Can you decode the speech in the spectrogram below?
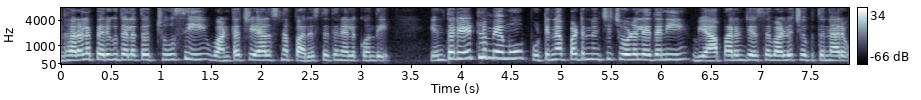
ధరల పెరుగుదలతో చూసి వంట చేయాల్సిన పరిస్థితి నెలకొంది. ఇంత రేట్లు మేము పుట్టినప్పటి నుంచి చూడలేదని వ్యాపారం చేసేవాళ్ళు చెబుతున్నారు.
